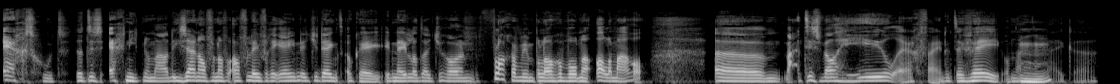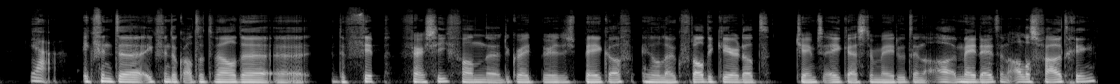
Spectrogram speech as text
echt goed. Dat is echt niet normaal. Die zijn al vanaf aflevering 1 dat je denkt: oké, in Nederland had je gewoon vlaggenwimpel al gewonnen, allemaal. Ehm, maar het is wel heel erg fijne tv om naar Mhm. te kijken. Ja, Ik vind, eh, ik vind ook altijd wel de, eh, de VIP-versie van eh, The Great British Bake Off heel leuk. Vooral die keer dat James Acaster meedoet en, al- meedeed en alles fout ging.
